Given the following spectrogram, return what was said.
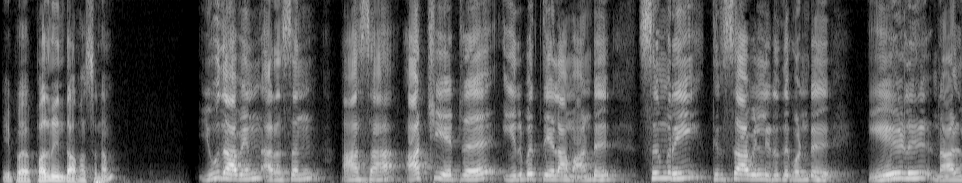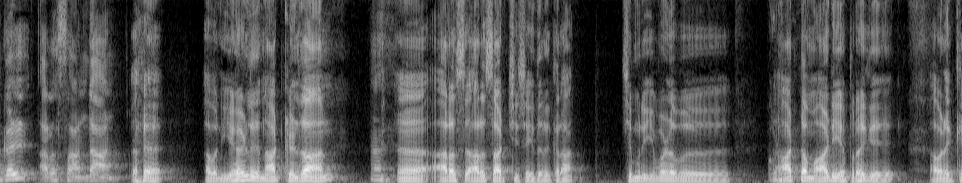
இப்போ பதினைந்தாம் வசனம். யூதாவின் அரசன் ஆசா ஆட்சியேற்ற இருபத்தேழாம் ஆண்டு சிம்ரி திர்சாவில் இருந்து கொண்டு ஏழு நாள்கள் அரசாண்டான். அவன் ஏழு நாட்கள் தான் அரசு அரசாட்சி செய்திருக்கிறான். சிம்ரி இவ்வளவு ஆட்டம் ஆடிய பிறகு அவனுக்கு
